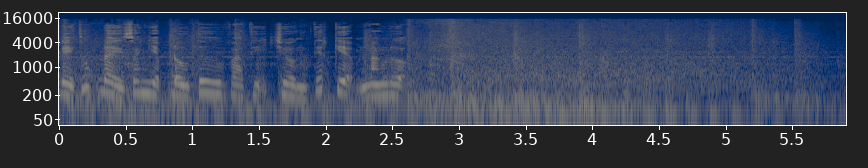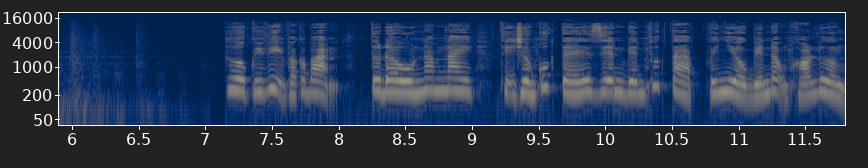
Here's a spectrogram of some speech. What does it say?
để thúc đẩy doanh nghiệp đầu tư và thị trường tiết kiệm năng lượng. Thưa quý vị và các bạn, từ đầu năm nay, thị trường quốc tế diễn biến phức tạp với nhiều biến động khó lường.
